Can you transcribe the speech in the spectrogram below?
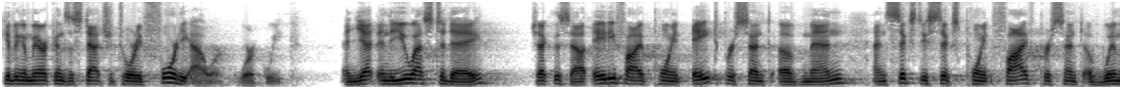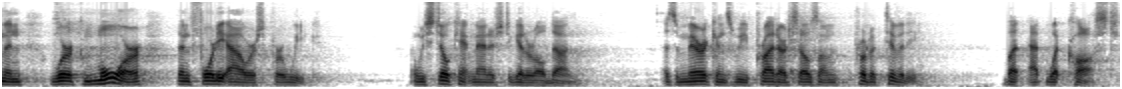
giving Americans a statutory 40 hour work week. And yet, in the U.S. today, Check this out 85.8% of men and 66.5% of women work more than 40 hours per week. And we still can't manage to get it all done. As Americans, we pride ourselves on productivity, but at what cost?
